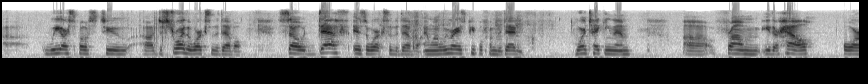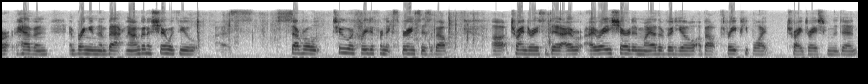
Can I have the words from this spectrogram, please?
Uh, we are supposed to uh, destroy the works of the devil. So death is the works of the devil, and when we raise people from the dead, we're taking them uh, from either hell or heaven and bringing them back. Now I'm going to share with you uh, several, two or three different experiences about uh, trying to raise the dead. I, I already shared in my other video about three people I tried to raise from the dead.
